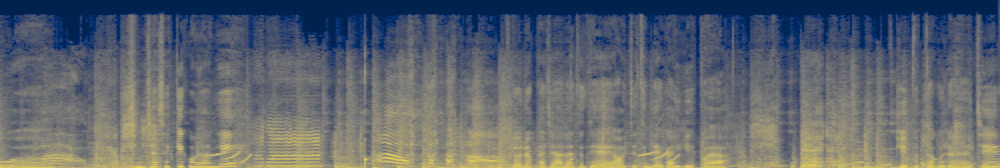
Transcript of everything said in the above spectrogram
우와. 진짜 새끼 고양이? 노력하지 않아도 돼. 어쨌든 내가 이길 거야. 귀부터 그려야지.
